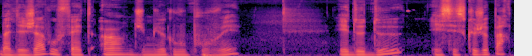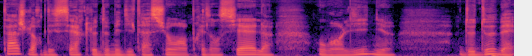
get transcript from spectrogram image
bah déjà vous faites un du mieux que vous pouvez et de deux, et c'est ce que je partage lors des cercles de méditation en présentiel ou en ligne, de deux, ben,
